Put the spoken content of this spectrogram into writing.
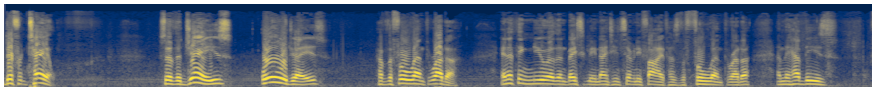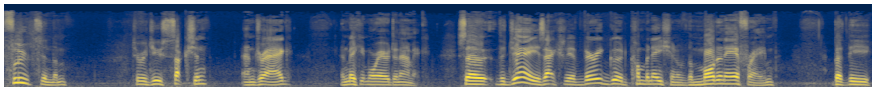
different tail. So the J's, all the J's, have the full length rudder. Anything newer than basically 1975 has the full length rudder, and they have these flutes in them to reduce suction and drag and make it more aerodynamic. So the J is actually a very good combination of the modern airframe, but the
